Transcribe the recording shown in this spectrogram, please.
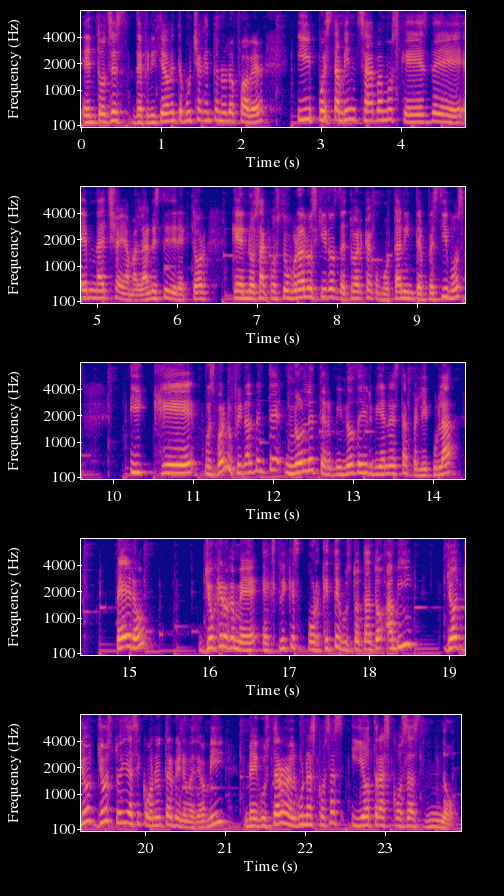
Entonces, definitivamente mucha gente no lo fue a ver. Y pues también sabemos que es de M. Night Shyamalan, este director que nos acostumbró a los giros de tuerca como tan intempestivos y que, pues bueno, finalmente no le terminó de ir bien a esta película, pero yo quiero que me expliques por qué te gustó tanto. A mí, yo, yo, yo estoy así como en un término medio. A mí me gustaron algunas cosas y otras cosas no.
